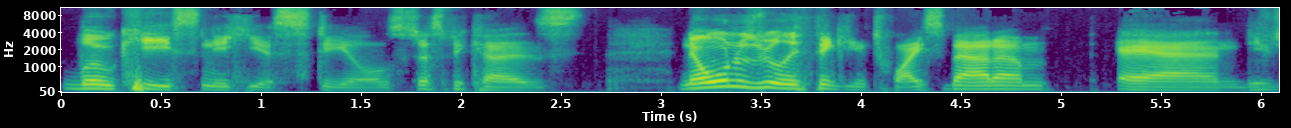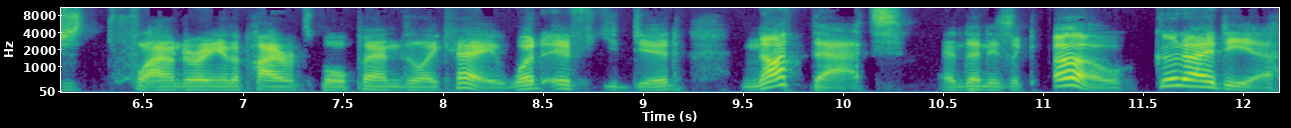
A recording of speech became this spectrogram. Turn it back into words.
low key sneakiest steals, just because no one was really thinking twice about him, and he's just floundering in the Pirates bullpen. To like, hey, what if you did not that? And then he's like, oh, good idea.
